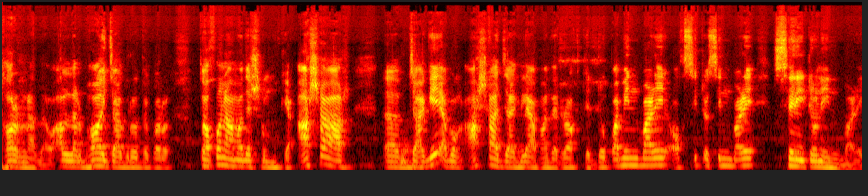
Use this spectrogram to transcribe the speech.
ধর্ণা দাও, আল্লাহর ভয় জাগ্রত করো। তখন আমাদের সম্মুখে আশা জাগে এবং আশা জাগলে আমাদের রক্তে ডোপামিন বাড়ে, অক্সিটোসিন বাড়ে, সেরিটোনিন বাড়ে।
